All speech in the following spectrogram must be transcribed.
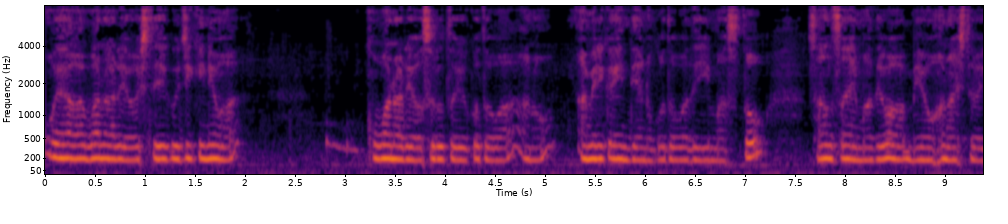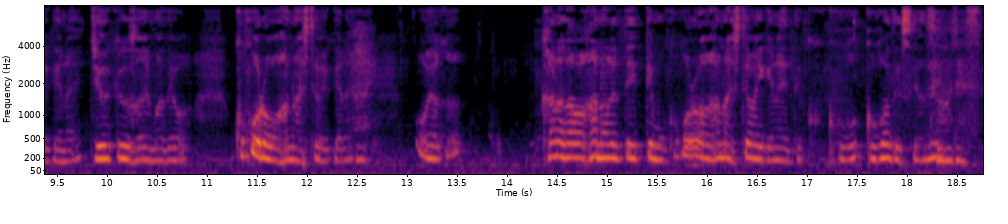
親離れをしていく時期には、子離れをするということは、あの、アメリカインディアの言葉で言いますと、3歳までは目を離してはいけない。19歳までは心を離してはいけない。はい、親が体は離れていっても心は離してはいけないってここここですよね。そうです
